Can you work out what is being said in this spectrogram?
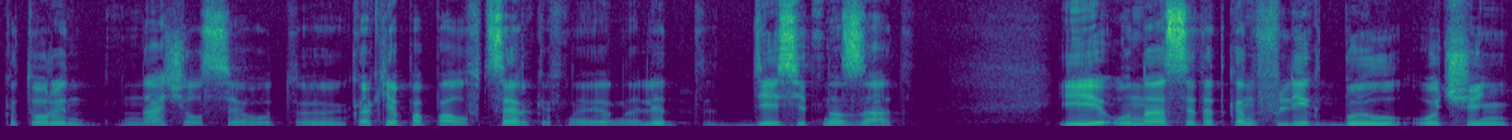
который начался, вот, э, как я попал в церковь, наверное, лет 10 назад. И у нас этот конфликт был очень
